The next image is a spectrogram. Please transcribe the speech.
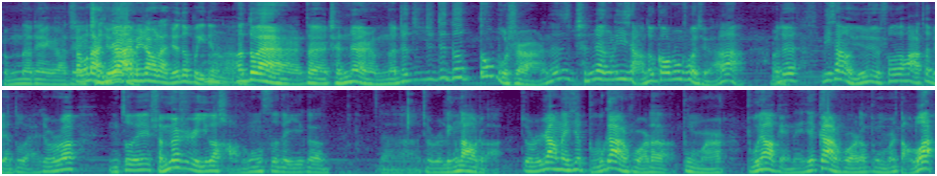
什么的，这个上过大学还没上过大学都不一定啊，对对，陈震什么的，这这这这都都不是。那陈震跟理想都高中辍学了。我觉得理想有一句说的话特别对，就是说你作为什么是一个好的公司的一个呃，就是领导者，就是让那些不干活的部门不要给那些干活的部门捣乱。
